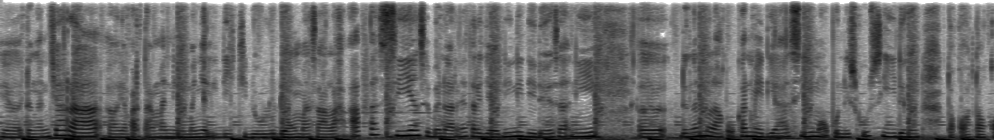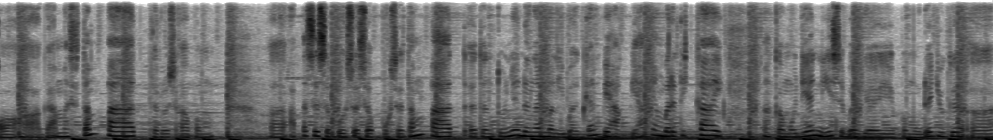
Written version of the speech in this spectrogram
Ya dengan cara uh, yang pertama nih menyelidiki dulu dong masalah apa sih yang sebenarnya terjadi nih di desa nih. Uh, dengan melakukan mediasi maupun diskusi dengan tokoh-tokoh agama setempat terus uh, pem, apa sesepuh-sesepuh setempat uh, tentunya dengan melibatkan pihak-pihak yang bertikai nah kemudian nih sebagai pemuda juga uh,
